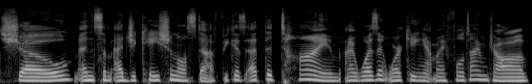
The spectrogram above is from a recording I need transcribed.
show and some educational stuff because at the time I wasn't working at my full time job.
